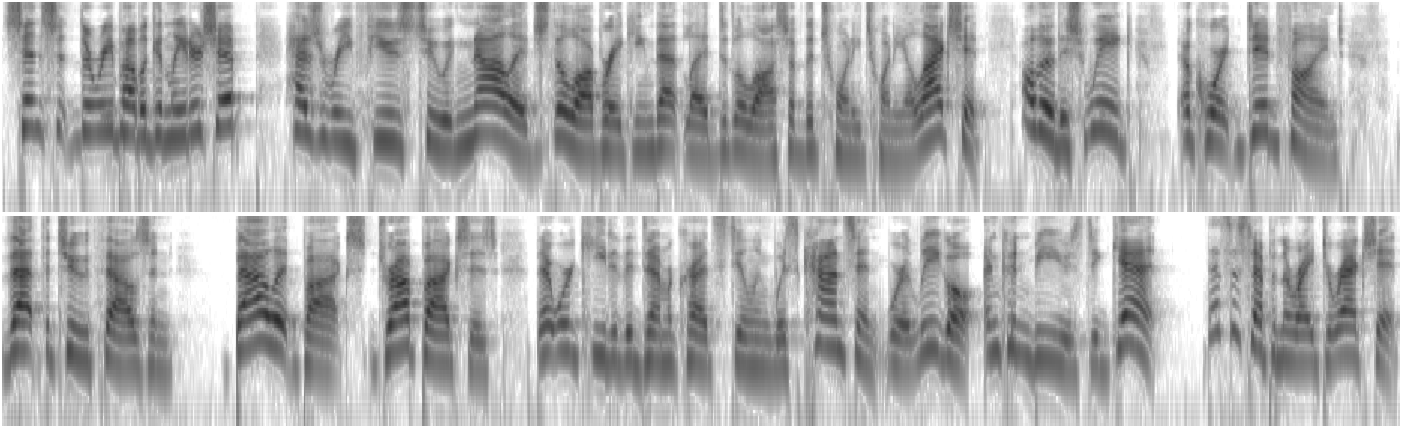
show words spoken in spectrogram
since the Republican leadership has refused to acknowledge the lawbreaking that led to the loss of the 2020 election. Although this week, a court did find that the 2000 ballot box drop boxes that were key to the Democrats stealing Wisconsin were illegal and couldn't be used again. That's a step in the right direction.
